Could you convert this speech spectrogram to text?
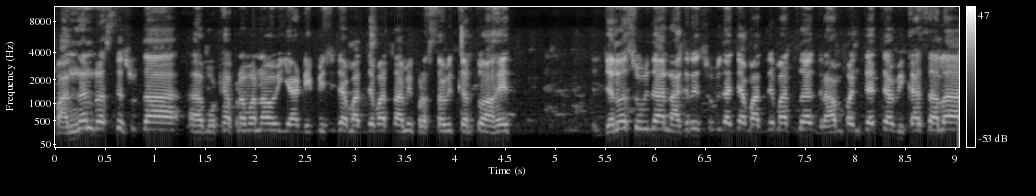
पांधन रस्ते सुद्धा मोठ्या प्रमाणावर या डीपीसीच्या माध्यमातून आम्ही प्रस्तावित करतो आहेत. जनसुविधा नागरिक सुविधाच्या माध्यमातून ग्रामपंचायतच्या विकासाला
